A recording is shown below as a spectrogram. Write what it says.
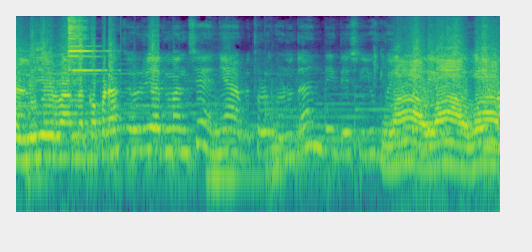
કાલ લઈ આવ્યા અમે કપડા? જરૂરિયાતમંદ છે ત્યાં આપણે થોડું ઘણું દાન દઈ દેશું યુ વાહ વાહ વાહ.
